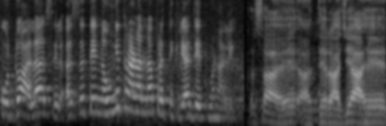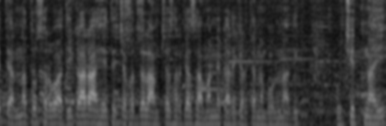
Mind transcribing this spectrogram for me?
फोटो आला असेल असं ते नवनीत राणांना प्रतिक्रिया देत म्हणाले. कसं आहे ते राजे आहे त्यांना तो सर्व अधिकार आहे. त्याच्याबद्दल आमच्यासारख्या सामान्य कार्यकर्त्यांना बोलणं अधिक उचित नाही.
